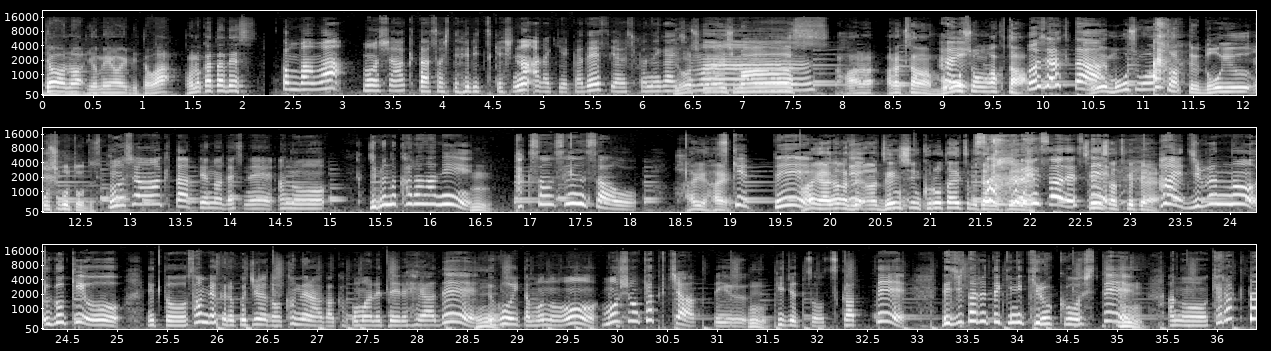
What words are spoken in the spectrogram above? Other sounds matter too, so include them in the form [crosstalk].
今日の夢追い人はこの方です。こんばんは、モーションアクターそして振付師の荒木由香です。よろしくお願いします。よろしくお願いします。荒木さんモーションアクター、モーションアクター、えーモーションアクターってどういうお仕事ですか？モーションアクターっていうのはですね、あの自分の体にうん。たくさんセンサーをはいはい。つけて、はいはいなんか全身黒タイツみたいにしそうですてそうです。センサーでつけて。はい、自分の動きを、えっと、360度カメラが囲まれている部屋でうん。動いたものをモーションキャプチャーっていううん。技術を使ってデジタル的に記録をして、うん。あのキャラクタ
